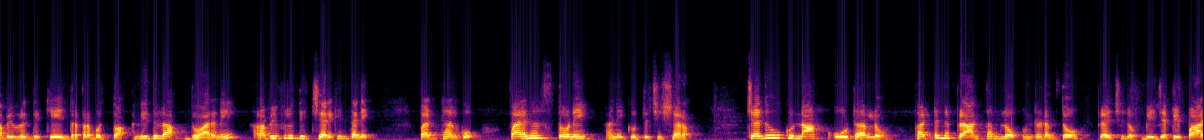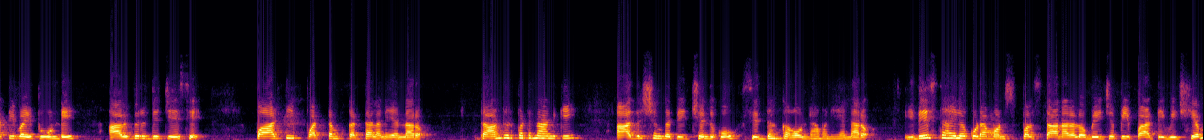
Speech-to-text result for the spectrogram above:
అభివృద్ధి కేంద్ర ప్రభుత్వ నిధుల ద్వారానే అభివృద్ధి జరిగిందని పద్నాలుగు ఫైనాన్స్ తోనే అని గుర్తు చేశారు. చదువుకున్న ఓటర్లు పట్టణ ప్రాంతంలో ఉండడంతో ప్రజలు బీజేపీ పార్టీ వైపు ఉండి అభివృద్ధి చేసే పార్టీ పట్టం కట్టాలని అన్నారు. తాండూరు పట్టణానికి ఆదర్శంగా తీర్చేందుకు సిద్ధంగా ఉన్నామని అన్నారు. ఇదే స్థాయిలో కూడా మున్సిపల్ స్థానాలలో బీజేపీ పార్టీ విజయం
